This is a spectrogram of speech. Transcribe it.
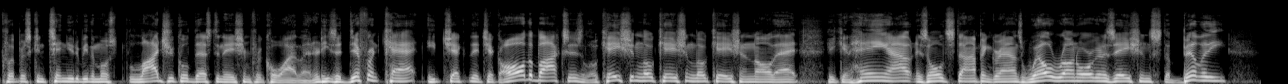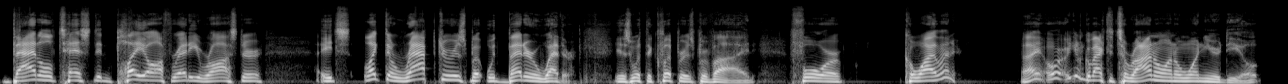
Clippers continue to be the most logical destination for Kawhi Leonard. He's a different cat. He check they check all the boxes: location, location, location, and all that. He can hang out in his old stomping grounds. Well-run organization, stability, battle-tested, playoff-ready roster. It's like the Raptors, but with better weather, is what the Clippers provide for Kawhi Leonard. right? Or you can go back to Toronto on a one year deal.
